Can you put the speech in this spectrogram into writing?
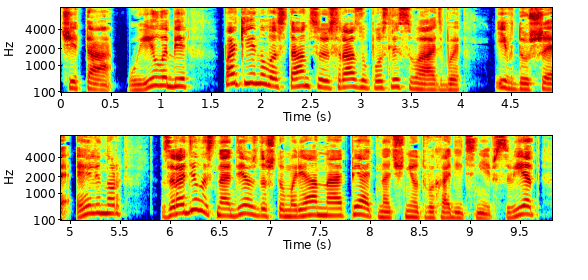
Чита Уиллоби покинула станцию сразу после свадьбы, и в душе Элинор зародилась надежда, что Марианна опять начнет выходить с ней в свет –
